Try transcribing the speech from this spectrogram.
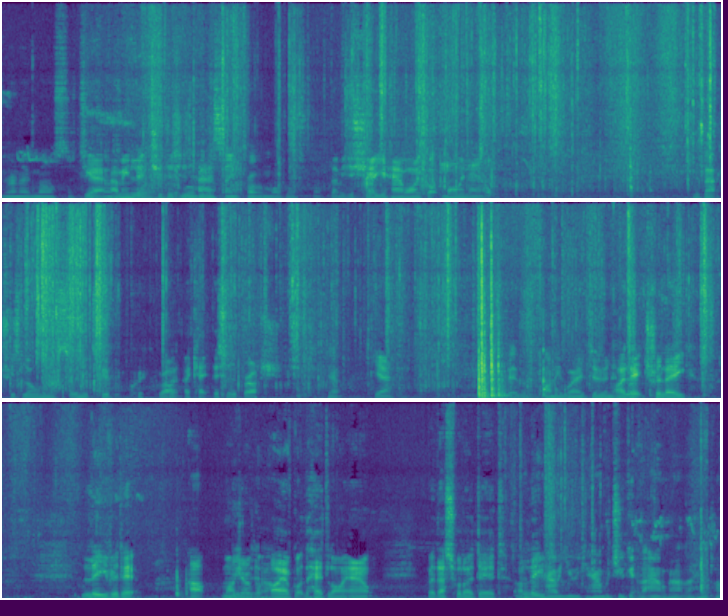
Renault Master. Yeah, I mean, literally, this it is will be the same problem model. but Let me just show you how I got mine out. The battery's low on this, so we need to be quick with Right, okay, this is a brush. it. Yeah, Yeah, it's a bit of a funny way of doing it. I literally levered it up. Mind you, I've got, up. I have got the headlight out, but that's what I did. I leave. how you how would you get that out without the headlight? I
